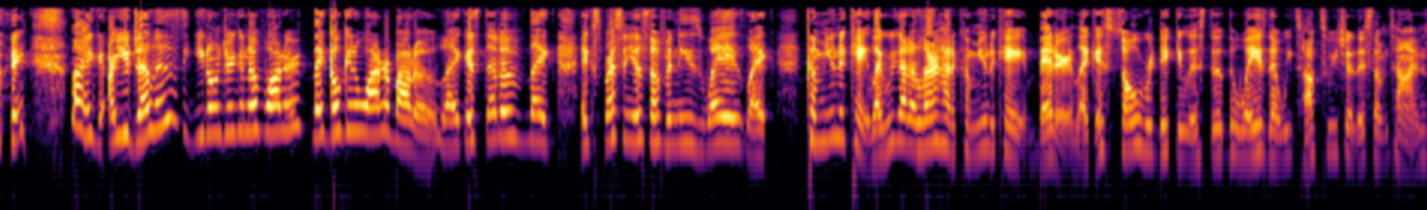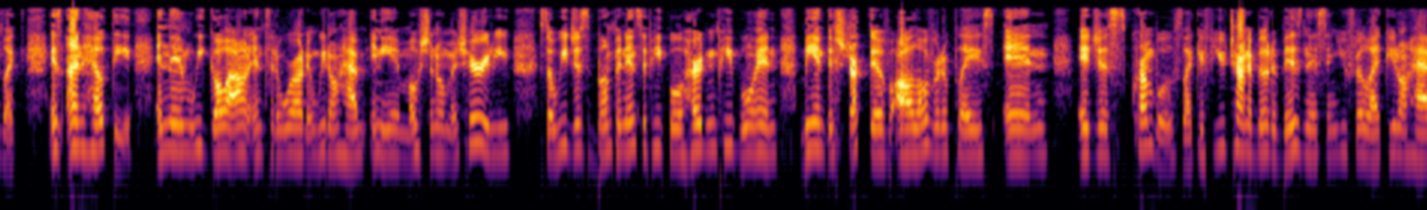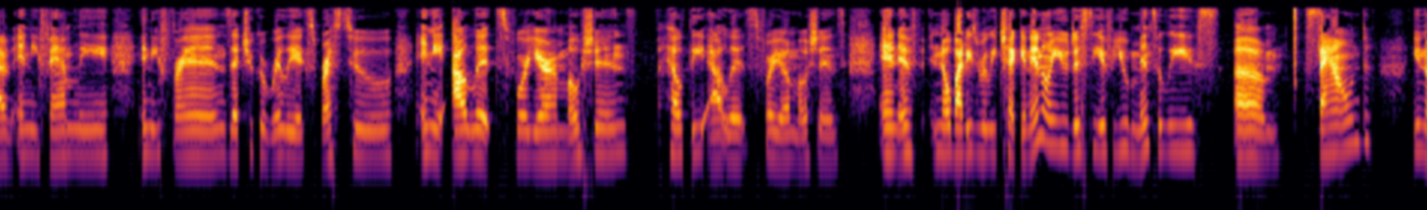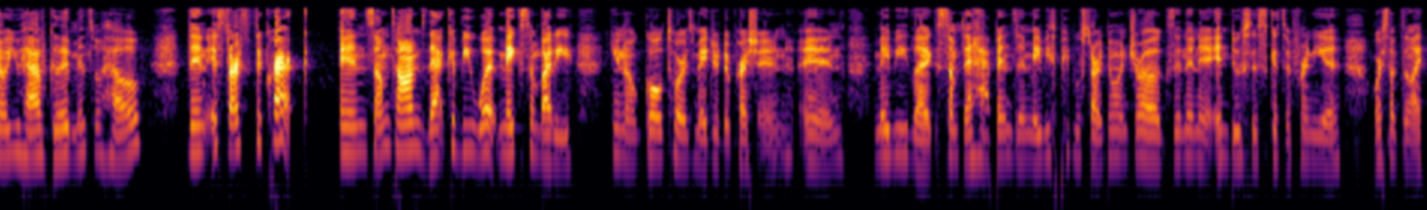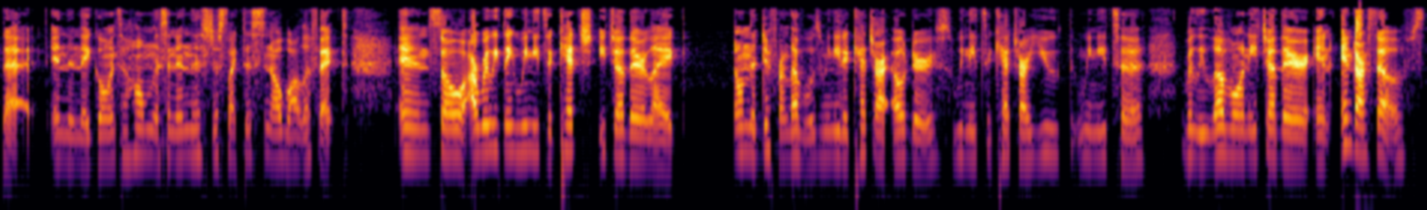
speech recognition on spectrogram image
like, like, are you jealous? You don't drink enough water? Like, go get a water bottle. Like, instead of like expressing yourself in these ways, like communicate. Like, we got to learn how to communicate better. Like, it's so ridiculous the the ways that we talk to each other sometimes. Like, it's unhealthy. And then we go out into the world and we don't have any emotional maturity, so we just bumping into people, hurting people, and being destructive all over the place, and it just crumbles. Like, if you're trying to build a business and you feel like you don't have any family any friends that you could really express to, any outlets for your emotions, healthy outlets for your emotions. And if nobody's really checking in on you to see if you mentally um, sound, you know, you have good mental health, then it starts to crack and sometimes that could be what makes somebody you know go towards major depression and maybe like something happens and maybe people start doing drugs and then it induces schizophrenia or something like that and then they go into homeless and then it's just like this snowball effect and so i really think we need to catch each other like on the different levels. We need to catch our elders. We need to catch our youth. We need to really love on each other and, and ourselves.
